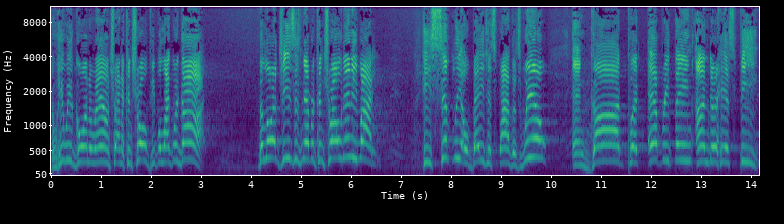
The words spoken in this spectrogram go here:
And here we're going around trying to control people like we're God. The Lord Jesus never controlled anybody. He simply obeyed his father's will, and God put everything under his feet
